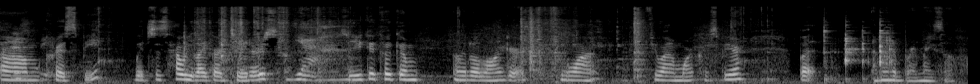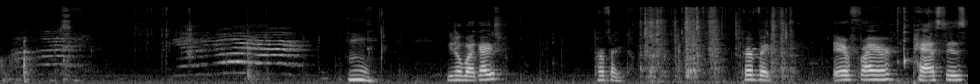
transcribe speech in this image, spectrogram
um, crispy, which is how we like our taters. Yeah. So you could cook them a little longer if you want, if you want them more crispier. But I'm gonna burn myself. Hold on. Let me see. Mm. You know what, guys? Perfect. Perfect. Air fryer passes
